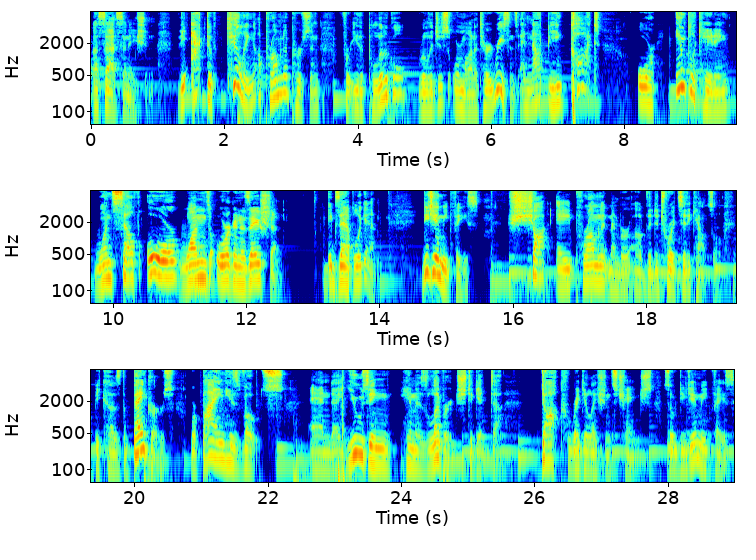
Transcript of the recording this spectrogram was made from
assassination. The act of killing a prominent person for either political, religious, or monetary reasons and not being caught or implicating oneself or one's organization. Example again. DJ Meatface shot a prominent member of the Detroit City Council because the bankers were buying his votes and uh, using him as leverage to get uh, dock regulations changed. So DJ Meatface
